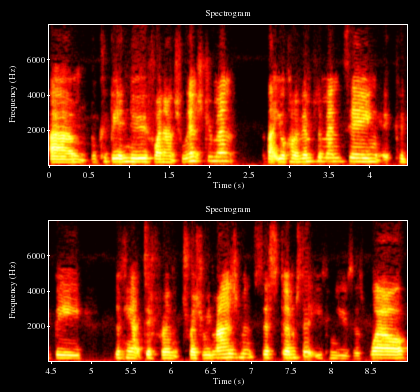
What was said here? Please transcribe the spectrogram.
Um, it could be a new financial instrument that you're kind of implementing. It could be looking at different treasury management systems that you can use as well.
